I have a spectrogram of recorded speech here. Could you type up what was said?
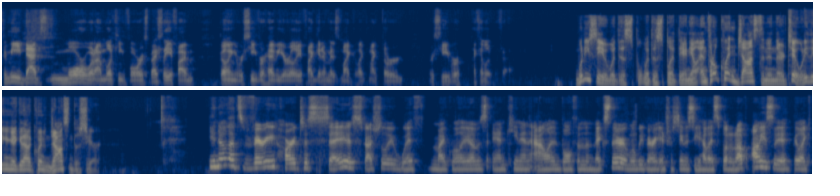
to me, that's more what I'm looking for, especially if I'm going receiver heavy early. If I get him as my like my third receiver, I can live with that. What do you see with this with this split, Danielle? And throw Quentin Johnston in there too. What do you think you're gonna get out of Quentin Johnston this year? You know, that's very hard to say, especially with Mike Williams and Keenan Allen both in the mix there. It will be very interesting to see how they split it up. Obviously, I feel like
